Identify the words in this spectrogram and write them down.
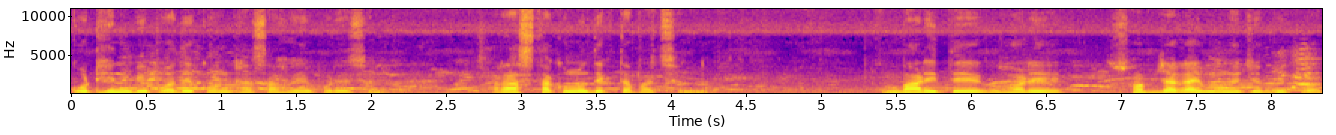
কঠিন বিপদে কণ্ঠাসা হয়ে পড়েছেন। রাস্তা কোনো দেখতে পাচ্ছেন না। বাড়িতে, ঘরে, সব জায়গায় মনে হচ্ছে বিপদ।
